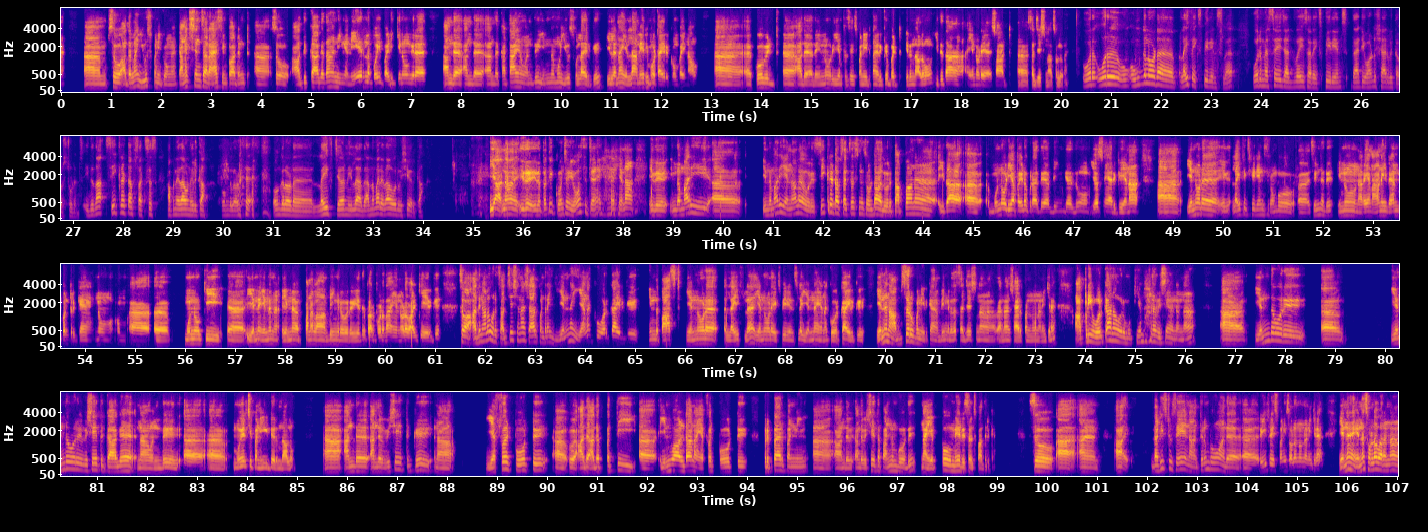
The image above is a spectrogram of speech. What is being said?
Um, ஸோ அதெல்லாம் யூஸ் பண்ணிக்கோங்க. Connections are as important so அதுக்காக தான் நீங்க நேர்ல போய் படிக்கணுங்கிற அந்த அந்த அந்த கட்டாயம் வந்து இன்னமும் யூஸ்ஃபுல்லா இருக்கு. இல்லைன்னா எல்லாமே ரிமோட் ஆயிருக்கும் பை நவ் கோவிட் அதை அதை இன்னும் ரீஎம்பசைஸ் பண்ணிட்டு தான் இருக்கு. பட் இருந்தாலும் இதுதான் என்னுடைய ஷார்ட் uh, சஜஷனா சொல்லுவேன். ஒரு ஒரு உங்களோட லைஃப் எக்ஸ்பீரியன்ஸ்ல ஒரு message advice or experience that you want to share with our students இதுதான் சீக்ரெட் ஆஃப் சக்சஸ் அப்படின்னு ஏதாவது ஒன்று இருக்கா? உங்களோட உங்களோட லைஃப் ஜேர்னில அது அந்த மாதிரி ஏதாவது ஒரு விஷயம் இருக்கா? யா நான் இது இத பத்தி கொஞ்சம் யோசிச்சேன். ஏன்னா இது இந்த மாதிரி இந்த மாதிரி என்னால ஒரு சீக்ரெட் ஆஃப் சக்சஸ்னு சொல்லிட்டு அது ஒரு தப்பான இதா முன்னோடியா போயிடக்கூடாது அப்படிங்கிறதும் யோசனையா இருக்கு. ஏன்னா என்னோட லைஃப் எக்ஸ்பீரியன்ஸ் ரொம்ப சின்னது. இன்னும் நிறைய நானே லேர்ன் பண்ணிருக்கேன். இன்னும் முன்னோக்கி என்ன என்ன என்ன பண்ணலாம் அப்படிங்கிற ஒரு எதிர்பார்ப்போட தான் என்னோட வாழ்க்கையே இருக்கு. ஸோ அதனால ஒரு சஜஷனா ஷேர் பண்றேன். என்ன எனக்கு ஒர்க் ஆயிருக்கு இந்த பாஸ்ட் என்னோட லைஃப்ல என்னோட எக்ஸ்பீரியன்ஸ்ல என்ன எனக்கு ஒர்க் ஆயிருக்கு? என்ன நான் அப்சர்வ் பண்ணியிருக்கேன் அப்படிங்கிறத சஜஷனா வேணா ஷேர் பண்ணணும்னு நினைக்கிறேன். அப்படி ஒர்க் ஆன ஒரு முக்கியமான விஷயம் என்னன்னா எந்த ஒரு எந்த ஒரு விஷயத்துக்காக நான் வந்து முயற்சி பண்ணிக்கிட்டு இருந்தாலும் அந்த அந்த விஷயத்துக்கு நான் எஃபர்ட் போட்டு அதை அதை பத்தி இன்வால்வ்டா நான் எஃபர்ட் போட்டு ப்ரிப்பேர் பண்ணி அந்த அந்த விஷயத்த பண்ணும்போது நான் எப்பவுமே ரிசல்ட்ஸ் பார்த்துருக்கேன். So that is to say நான் திரும்பவும் அதை ரீஃப்ரேஸ் பண்ணி சொல்லணும்னு நினைக்கிறேன். என்ன என்ன சொல்ல வரேன்னா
